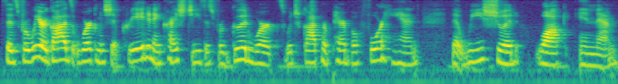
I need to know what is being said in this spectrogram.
says for we are God's workmanship created in Christ Jesus for good works which God prepared beforehand that we should walk in them.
